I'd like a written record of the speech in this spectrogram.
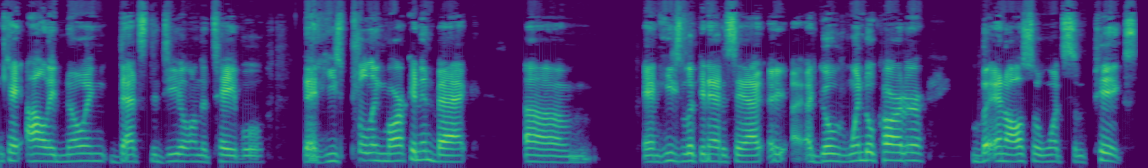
Okay, Ollie, knowing that's the deal on the table, that he's pulling Markkanen back, um, and he's looking at it, say, I, I, would go with Wendell Carter, but and also want some picks.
